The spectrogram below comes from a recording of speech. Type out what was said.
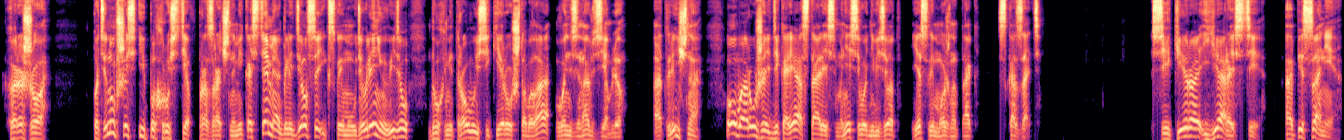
«Хорошо», Потянувшись и похрустев прозрачными костями, огляделся и, к своему удивлению, увидел двухметровую секиру, что была вонзена в землю. «Отлично! Оба оружия дикаря остались. Мне сегодня везет, если можно так сказать». Секира ярости. Описание.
